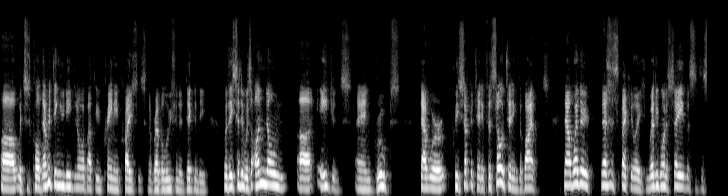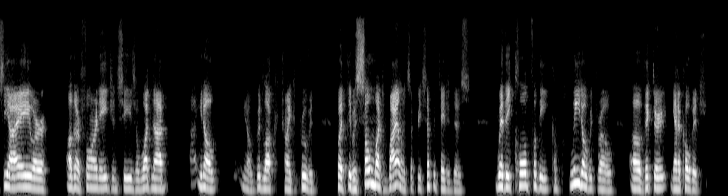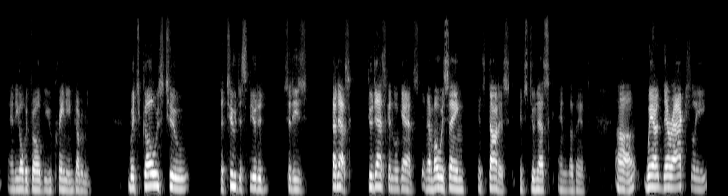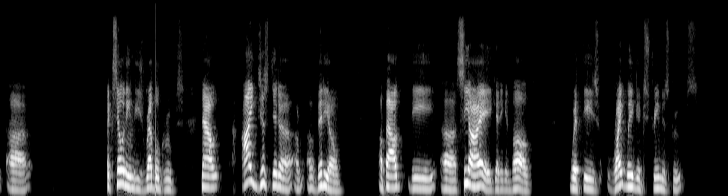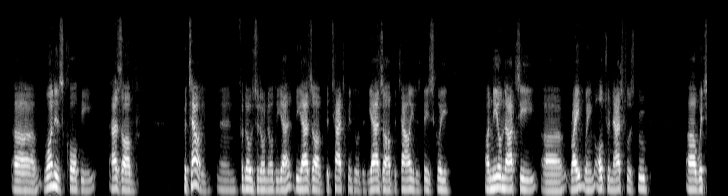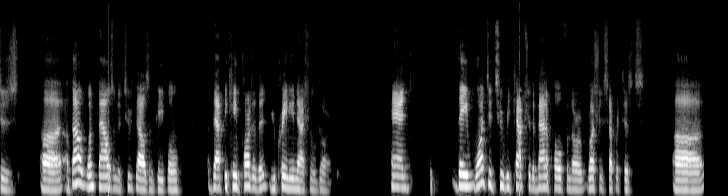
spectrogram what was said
uh, which is called Everything You Need to Know About the Ukrainian Crisis and the Revolution of Dignity, where they said there was unknown agents and groups that were precipitating, facilitating the violence. Now, whether this is speculation, whether you want to say this is the CIA or other foreign agencies or whatnot, you know, you know, good luck trying to prove it. But there was so much violence that precipitated this, where they called for the complete overthrow of Viktor Yanukovych and the overthrow of the Ukrainian government, which goes to the two disputed cities, Donetsk, Donetsk and Lugansk. And I'm always saying it's Donetsk, it's Donetsk and Lugansk, uh, where they're actually uh, facilitating these rebel groups. Now, I just did a, a, a video about the uh, CIA getting involved with these right wing extremist groups. Uh, one is called the Azov Battalion. And for those who don't know, the, the Azov detachment or the Azov Battalion is basically a neo Nazi uh, right wing ultra nationalist group, uh, which is uh, about 1,000 to 2,000 people that became part of the Ukrainian National Guard. And they wanted to recapture the Mariupol from the Russian separatists, uh,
